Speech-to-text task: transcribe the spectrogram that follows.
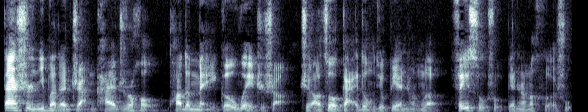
但是你把它展开之后，它的每个位置上只要做改动，就变成了非素数，变成了合数，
